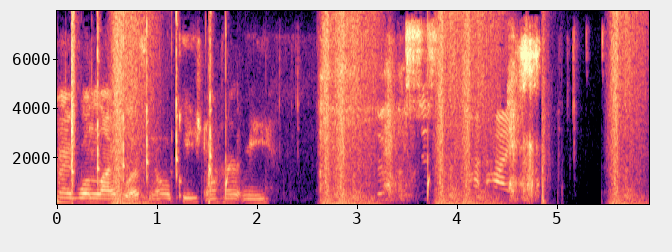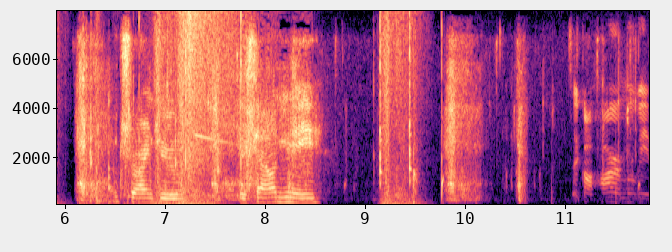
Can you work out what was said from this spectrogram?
I have one life left. No, please don't hurt me. Luke, it's just hi- hide. I'm trying to. They found me. It's like a horror movie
